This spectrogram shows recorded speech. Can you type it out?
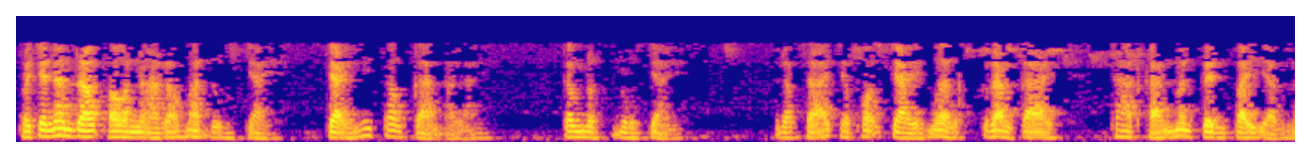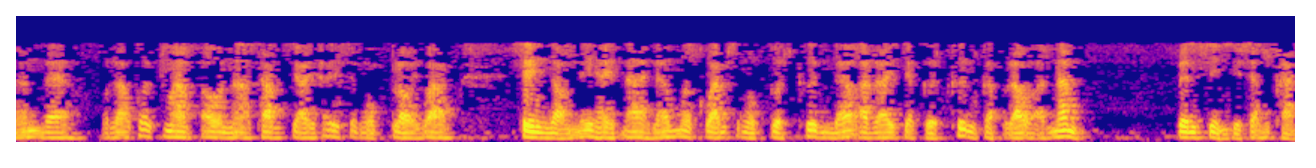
เพราะฉะนั้นเราภาวนาเรามาดูใจ ใจนี้ต้องการอะไรกำหนดดูใจ รักษาเฉพาะใจเมื่อร่างกายธาตุขันมันเป็นไปอย่างนั้นแล้ว เราก็มาภาวนาทำใจให้สงบปล่อยวางสิ่งเหล่านี้ให้ได้ แล้วเมื่อความสงบเกิดขึ้นแล้วอะไรจะเกิดขึ้นกับเราอันนั้นเป็นสิ่งที่สำคัญ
